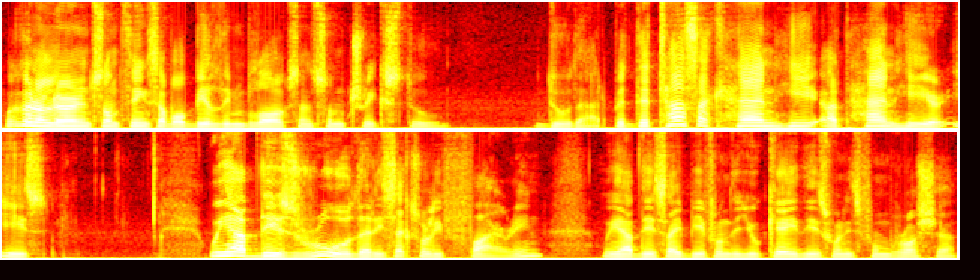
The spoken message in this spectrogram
We're going to learn some things about building blocks and some tricks to do that. But the task at hand at hand here is we have this rule that is actually firing. We have this IP from the UK, this one is from Russia,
